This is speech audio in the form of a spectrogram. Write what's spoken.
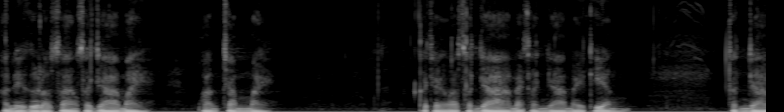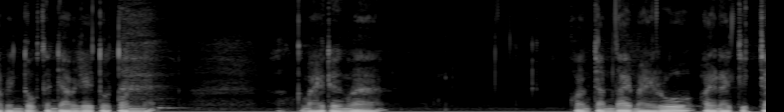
อันนี้คือเราสร้างสัญญาใหม่ ความจำใหม่เข้าใจว่าสัญญาไม่สัญญาไม่เที่ยง สัญญาเป็นทุกสัญญาไม่ใช่ตัวตนเนี่ยหมายถึงว่า ความจำได้หมายรู้ภายในจิตใจ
